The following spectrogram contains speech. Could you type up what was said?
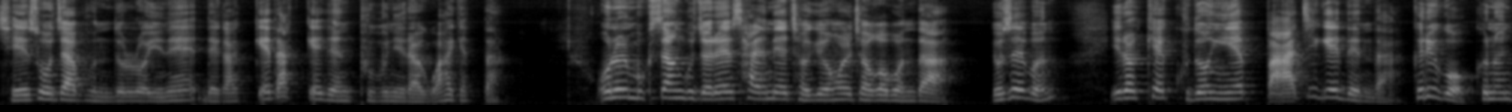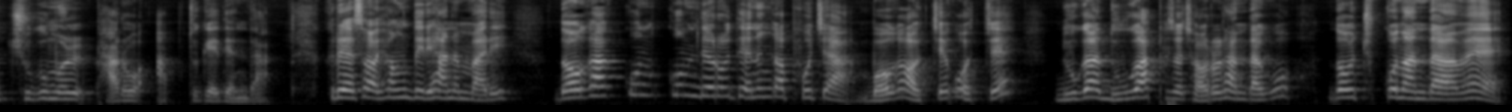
재소자분들로 인해 내가 깨닫게 된 부분이라고 하겠다. 오늘 묵상 구절의 삶의 적용을 적어본다. 요셉은 이렇게 구덩이에 빠지게 된다. 그리고 그는 죽음을 바로 앞두게 된다. 그래서 형들이 하는 말이 너가 꾼 꿈대로 되는가 보자. 뭐가 어째고 어째? 누가 누구 앞에서 절을 한다고? 너 죽고 난 다음에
